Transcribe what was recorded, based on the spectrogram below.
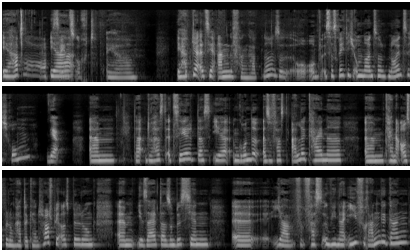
Ihr habt oh, ja, Sehnsucht. Ja. Ihr habt ja, als ihr angefangen habt, ne, so, ist das richtig um 1990 rum? Ja. Ähm, da, du hast erzählt, dass ihr im Grunde, also fast alle keine ähm, keine Ausbildung hatte, keine Schauspielausbildung. Ähm, ihr seid da so ein bisschen äh, ja fast irgendwie naiv rangegangen.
